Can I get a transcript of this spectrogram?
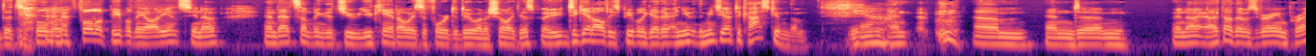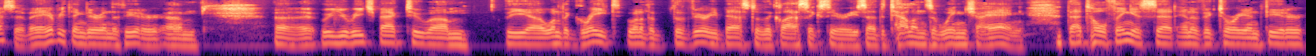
that's full of full of people in the audience. You know, and that's something that you you can't always afford to do on a show like this. But to get all these people together, and you that means you have to costume them. Yeah. and um, and um, and I, I thought that was very impressive. Everything there in the theater, um, uh, where you reach back to um, the uh, one of the great, one of the, the very best of the classic series, uh, the Talons of Weng-Chiang. That whole thing is set in a Victorian theater,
